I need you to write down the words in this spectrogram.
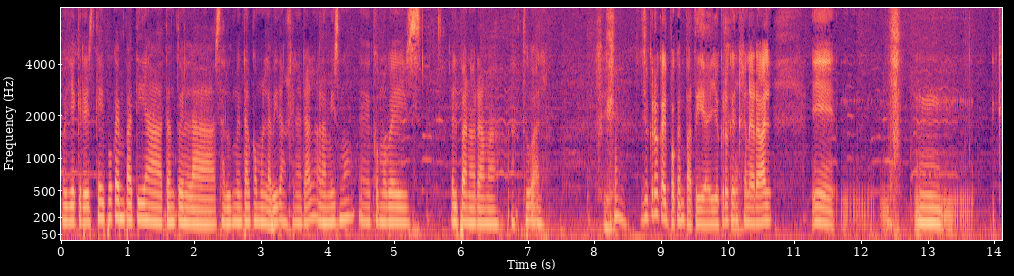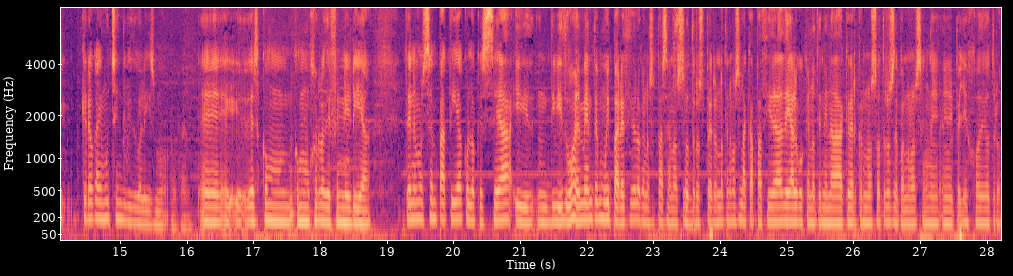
Oye, ¿crees que hay poca empatía tanto en la salud mental como en la vida en general ahora mismo? Eh, ¿Cómo veis el panorama actual? Sí. Yo creo que hay poca empatía y yo creo sí. que en general eh, mm, creo que hay mucho individualismo. Eh, es como, como mejor lo definiría. Tenemos empatía con lo que sea individualmente muy parecido a lo que nos pasa a nosotros, sí. pero no tenemos la capacidad de algo que no tiene nada que ver con nosotros de ponernos en el, en el pellejo de otro.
